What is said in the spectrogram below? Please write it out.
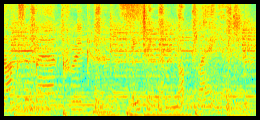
Songs about crickets. Eating them, not playing it.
